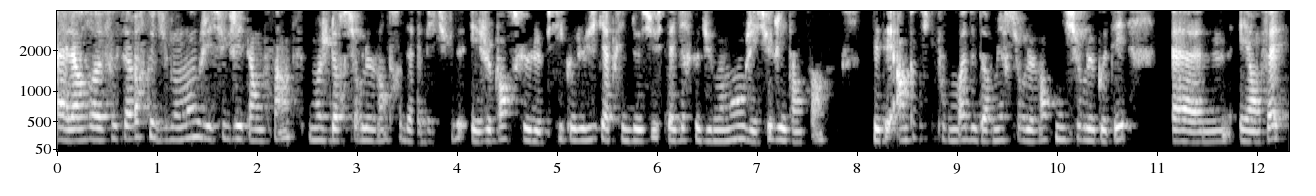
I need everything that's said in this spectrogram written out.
Alors, euh, faut savoir que du moment où j'ai su que j'étais enceinte, moi je dors sur le ventre d'habitude et je pense que le psychologique a pris le dessus, c'est-à-dire que du moment où j'ai su que j'étais enceinte, c'était impossible pour moi de dormir sur le ventre ni sur le côté. Euh, et en fait,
